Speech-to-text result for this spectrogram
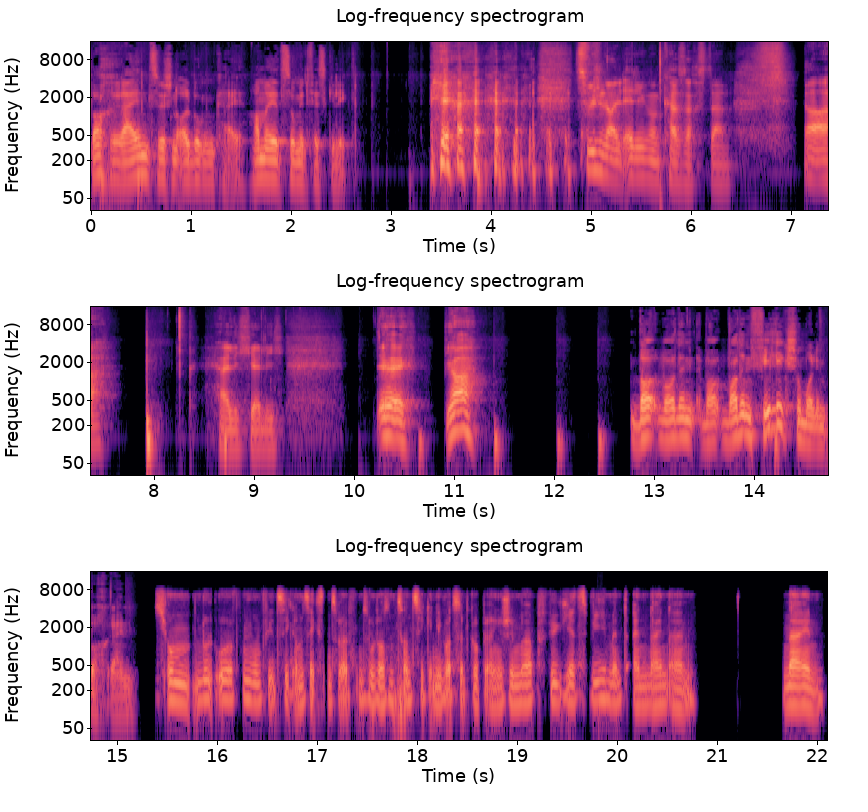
Bach rein zwischen Aalburg und Kai. Haben wir jetzt somit festgelegt. Ja. Zwischen Alt-Edding und Kasachstan. Ja, herrlich, herrlich. Äh, ja, War, war, denn, war, war denn Felix schon mal im Bach rein? ich um 0 Uhr 45 am 6.12.2020 in die WhatsApp-Gruppe eingeschrieben habe, füge ich jetzt vehement ein Nein ein. Nein.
